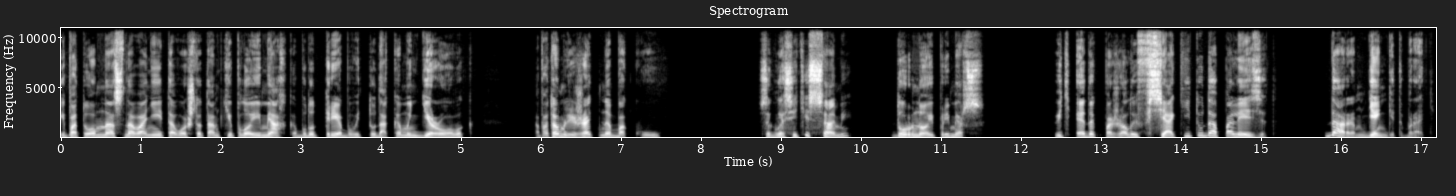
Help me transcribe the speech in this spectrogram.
и потом на основании того, что там тепло и мягко, будут требовать туда командировок, а потом лежать на боку. Согласитесь сами, дурной пример -с. Ведь эдак, пожалуй, всякий туда полезет. Даром деньги-то брать.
